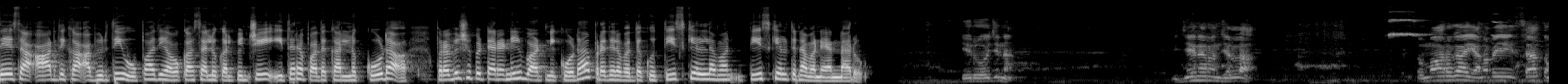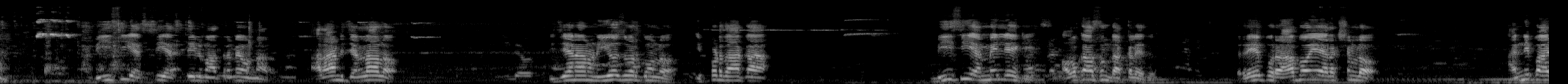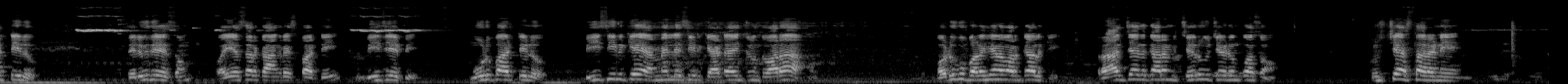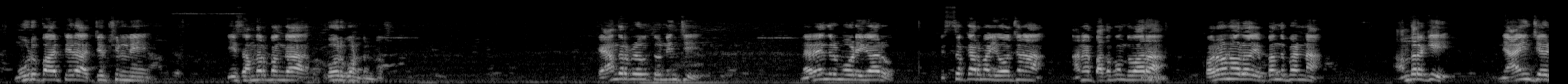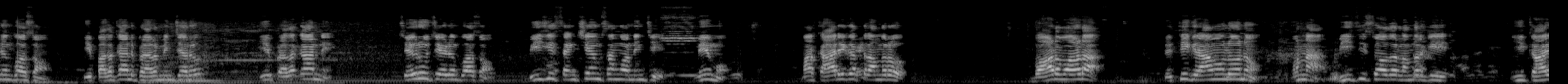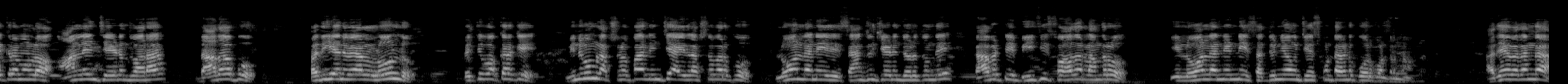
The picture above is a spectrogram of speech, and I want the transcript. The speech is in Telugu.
దేశ ఆర్థిక అభివృద్ధి ఉపాధి అవకాశాలు కల్పించే ఇతర పథకాలను కూడా ప్రవేశపెట్టారని వాటిని కూడా ప్రజల వద్దకు తీసుకెళ్దామని తీసుకెళ్తున్నామని అన్నారు. ఈ రోజున విజయనగరం జిల్లా సుమారుగా ఎనభై ఐదు శాతం బీసీ ఎస్సీ ఎస్టీలు మాత్రమే ఉన్నారు. అలాంటి జిల్లాలో విజయనగరం నియోజకవర్గంలో ఇప్పటిదాకా బీసీ ఎమ్మెల్యేకి అవకాశం దక్కలేదు. రేపు రాబోయే ఎలక్షన్లో అన్ని పార్టీలు Telugu Desam YSR Congress party BJP మూడు పార్టీలు బీసీలకే ఎమ్మెల్యే సీట్ కేటాయించడం ద్వారా బడుగు బలహీన వర్గాలకి రాజ్యాధికారాన్ని చేరువు చేయడం కోసం కృషి చేస్తారని మూడు పార్టీల అధ్యక్షుల్ని ఈ సందర్భంగా కోరుకుంటున్నాం. కేంద్ర ప్రభుత్వం నుంచి నరేంద్ర మోడీ గారు విశ్వకర్మ యోజన అనే పథకం ద్వారా కరోనాలో ఇబ్బంది పడిన అందరికీ న్యాయం చేయడం కోసం ఈ పథకాన్ని ప్రారంభించారు. ఈ పథకాన్ని చేరువ చేయడం కోసం బీజీ సంక్షేమ సంఘం నుంచి మేము మా కార్యకర్తలు అందరూ వాడవాడ ప్రతి గ్రామంలోనూ ఉన్న బీసీ సోదరులందరికీ ఈ కార్యక్రమంలో ఆన్లైన్ చేయడం ద్వారా దాదాపు పదిహేను వేల లోన్లు ప్రతి ఒక్కరికి మినిమం లక్ష రూపాయల నుంచి ఐదు లక్షల వరకు లోన్లు అనేది శాంక్షన్ చేయడం జరుగుతుంది. కాబట్టి బీసీ సోదరులందరూ ఈ లోన్లన్నింటినీ సద్వినియోగం చేసుకుంటారని కోరుకుంటున్నాం. అదేవిధంగా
